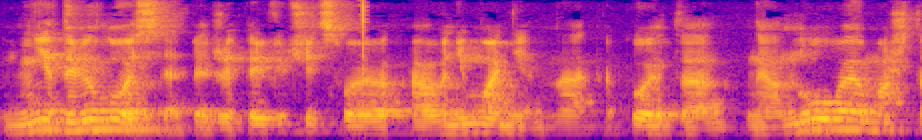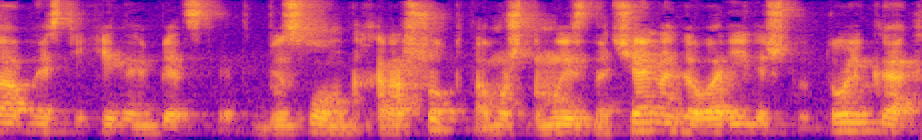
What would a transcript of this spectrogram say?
не довелось, опять же, переключить свое а, внимание на какое-то новое масштабное стихийное бедствие. Это, безусловно, хорошо, потому что мы изначально говорили, что только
